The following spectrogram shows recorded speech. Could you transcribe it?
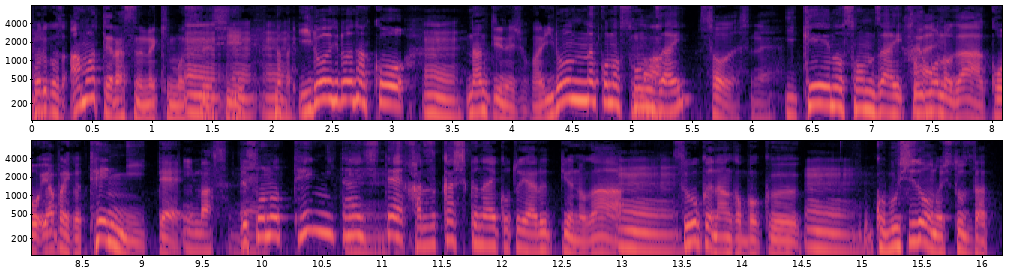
それこそアマテラスの気もするし、なんかいろいろなこう、うん。なんて言うんでしょうかね、いろんなこの存在、まあそうですね。異形の存在というものが、こう、やっぱりこう天にいて、いますね。で、その天に対して恥ずかしくないことをやるっていうのが、うん。すごくなんか僕、うん。こう武士道の一つだって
